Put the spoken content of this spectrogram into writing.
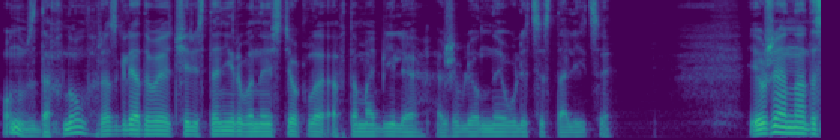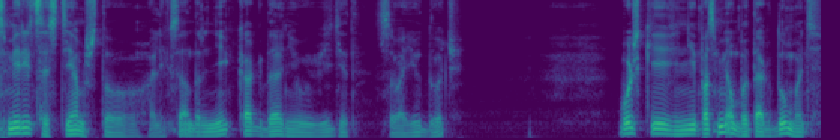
Он вздохнул, разглядывая через тонированные стекла автомобиля оживленные улицы столицы. И уже надо смириться с тем, что Александр никогда не увидит свою дочь. Вольский не посмел бы так думать,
